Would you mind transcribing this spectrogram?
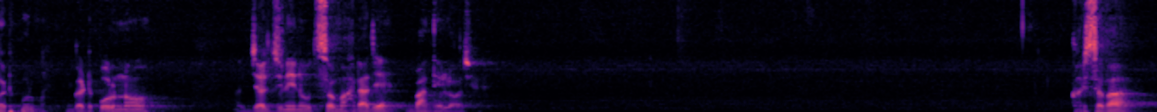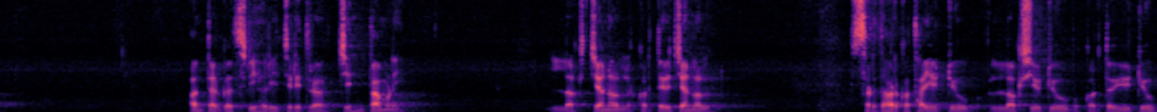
ગઢપુરમાં. ગઢપુરનો જલજનીનો ઉત્સવ મહારાજે બાંધેલો છે. ઘરસભા અંતર્ગત શ્રી હરિચરિત્ર ચિંતામણી લક્ષ ચેનલ, કર્તવ્ય ચેનલ, સરદાર કથા યુટ્યુબ, લક્ષ યુટ્યુબ, કર્તવ્ય યુટ્યુબ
